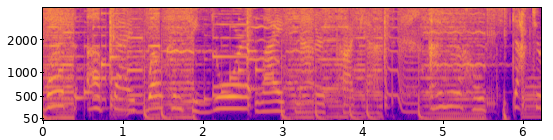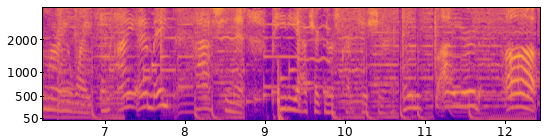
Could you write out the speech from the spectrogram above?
What's up, guys? Welcome to Your Life Matters podcast. I'm your host, Dr. Mariah White, and I am a passionate pediatric nurse practitioner and fired up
